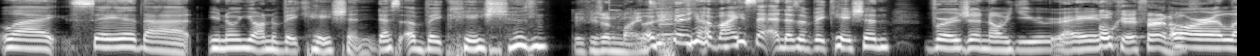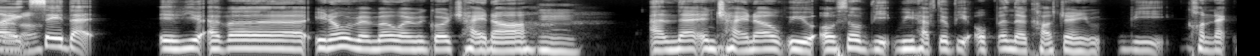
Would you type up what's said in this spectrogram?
Like say that, you know, you're on a vacation. There's a vacation vacation mindset. your mindset and there's a vacation version of you, right? okay, fair enough. or like enough. say that if you ever you know remember when we go to china Mm, and then in china we also be we have to be open to the culture and we connect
